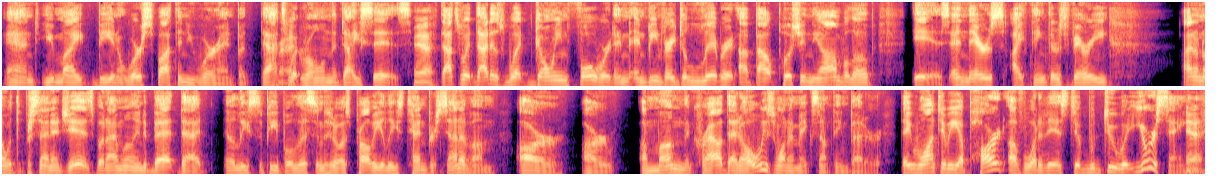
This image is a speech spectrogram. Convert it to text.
and you might be in a worse spot than you were in. But that's Right. what rolling the dice is. Yeah. that's what that is what going forward and, and being very deliberate about pushing the envelope is. And there's I think there's very I don't know what the percentage is, but I'm willing to bet that at least the people listening to us, probably at least 10% of them are, are among the crowd that always want to make something better. They want to be a part of what it is to do what you're saying Yeah.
